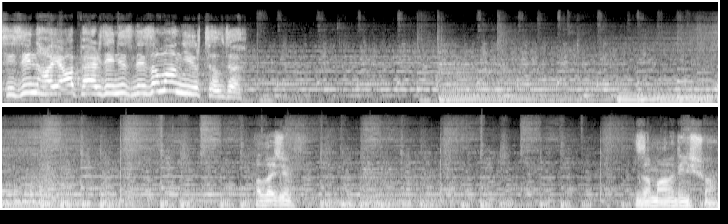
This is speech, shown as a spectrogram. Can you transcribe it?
Sizin haya perdeniz ne zaman yırtıldı? Halacığım. Zamanı değil şu an.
